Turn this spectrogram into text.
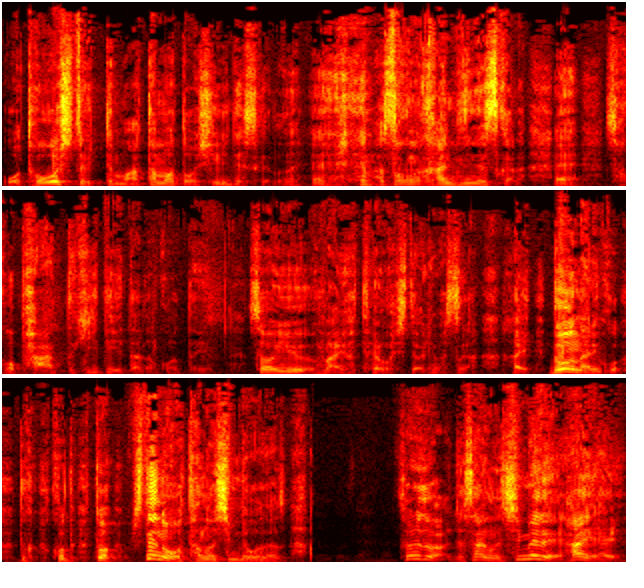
お投資といっても頭とお尻ですけどね、えー、まあ、そこが肝心ですから、えー、そこパーッと聞いていただこうというそういう、まあ、予定をしておりますが、はい、どうなりここと来てのお楽しみでございます。それではじゃ最後に締めではいはい。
